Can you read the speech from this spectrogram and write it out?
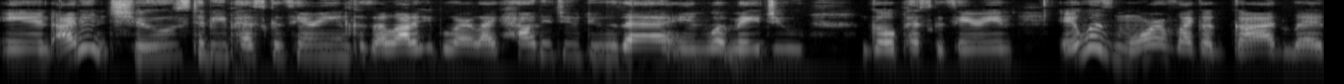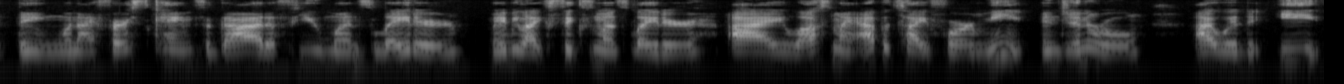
And I didn't choose to be pescatarian because a lot of people are like, How did you do that? And what made you go pescatarian? It was more of like a God led thing. When I first came to God a few months later, maybe like six months later, I lost my appetite for meat in general. I would eat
